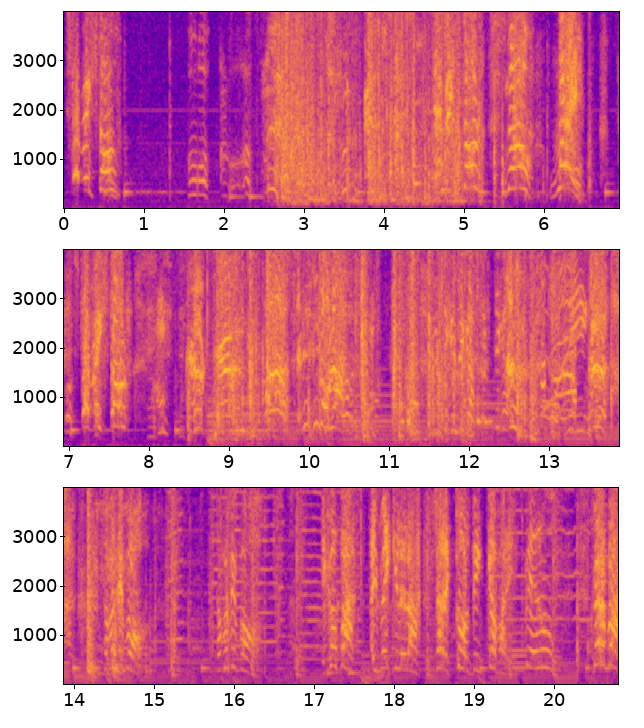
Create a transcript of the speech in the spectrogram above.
Stepping stone! Oo. Stepping stone! No! Way! Stepping stone! Ah! Stepping stone na! Tika, tika, tika! Oting! Tapatin mo! Tapatin mo! Ikaw ba ay may kilala sa recording company? Pero... Pero ba?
